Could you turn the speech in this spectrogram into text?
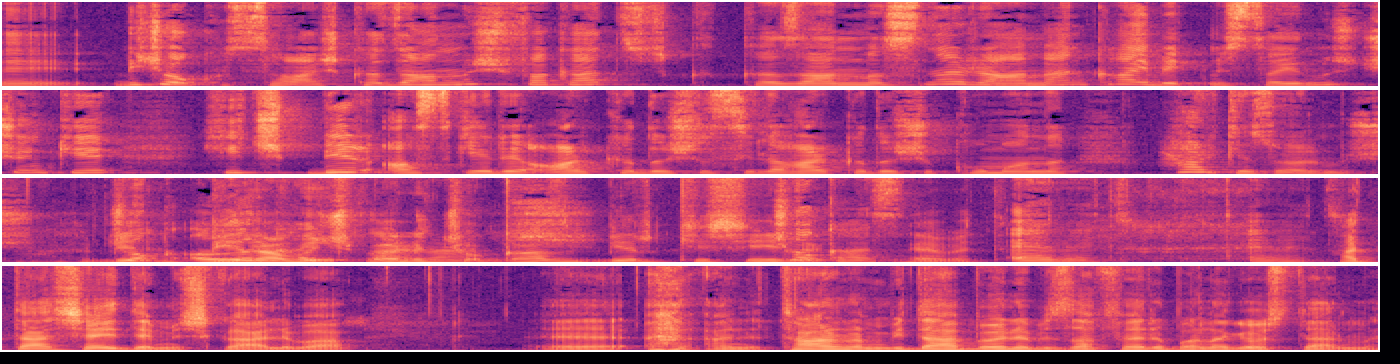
e, birçok savaş kazanmış fakat kazanmasına rağmen kaybetmiş sayılmış. Çünkü hiçbir askeri arkadaşı, silah arkadaşı, kumanı herkes ölmüş. Bir, çok ağır bir avuç böyle çok vermiş. az bir kişiyle. Çok az. Evet. Evet. Evet. Hatta şey demiş galiba. E, hani Tanrım bir daha böyle bir zaferi bana gösterme.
